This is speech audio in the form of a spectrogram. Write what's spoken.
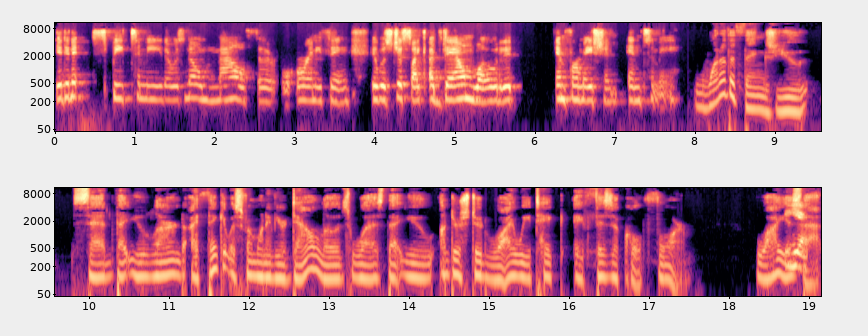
it didn't speak to me. There was no mouth or, or anything. It was just like a downloaded information into me. One of the things you said that you learned, I think it was from one of your downloads, was that you understood why we take a physical form. Why is yes. that?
